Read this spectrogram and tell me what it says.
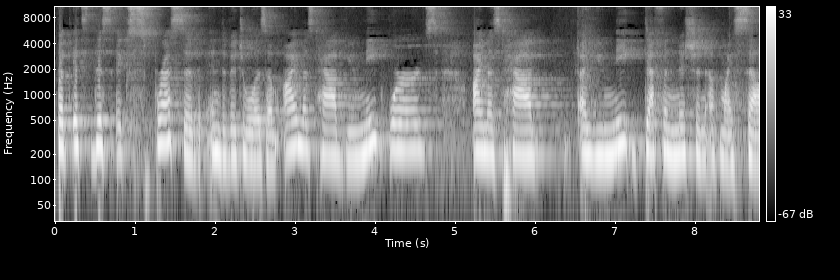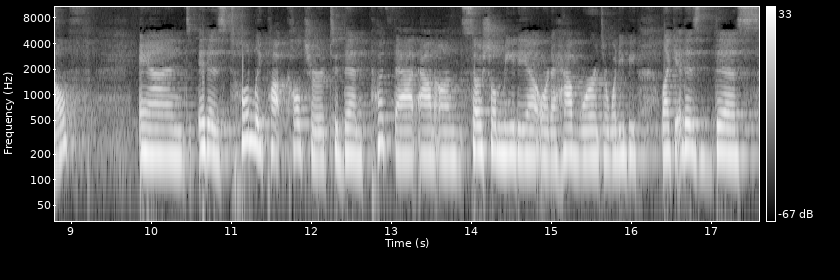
But it's this expressive individualism. I must have unique words, I must have a unique definition of myself. And it is totally pop culture to then put that out on social media or to have words or what do you be like it is this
